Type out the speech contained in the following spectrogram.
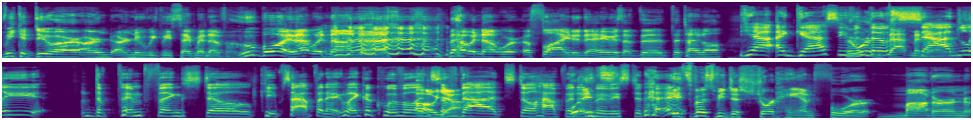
we could do our, our our new weekly segment of who boy that would not uh, that would not work, fly today. Was that the the title? Yeah, I guess even though sadly the pimp thing still keeps happening, like equivalents Oh, yeah. of that still happen Well, in movies today. It's supposed to be just shorthand for modern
